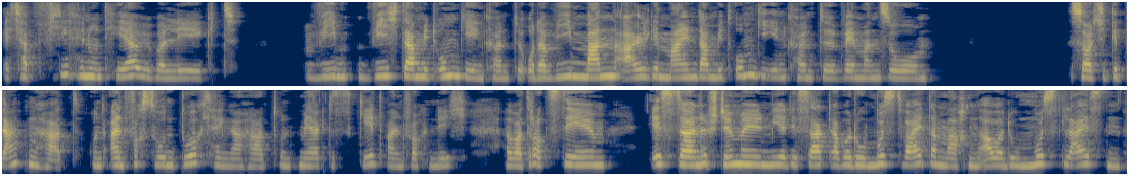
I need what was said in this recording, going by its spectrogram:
Ich habe viel hin und her überlegt, wie, wie ich damit umgehen könnte oder wie man allgemein damit umgehen könnte, wenn man so solche Gedanken hat und einfach so einen Durchhänger hat und merkt, es geht einfach nicht. Aber trotzdem ist da eine Stimme in mir, die sagt, aber du musst weitermachen, aber du musst leisten,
